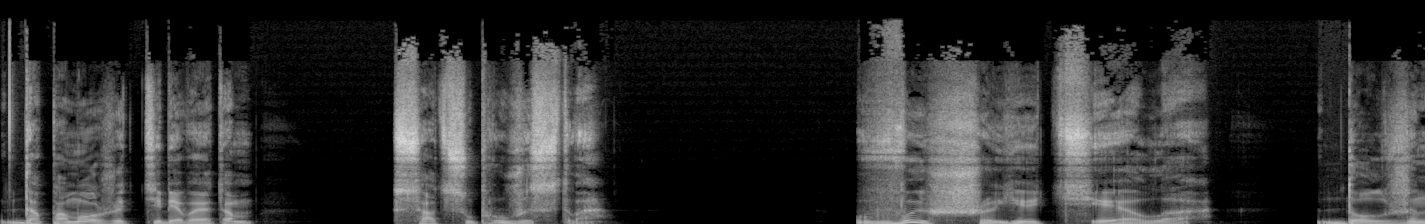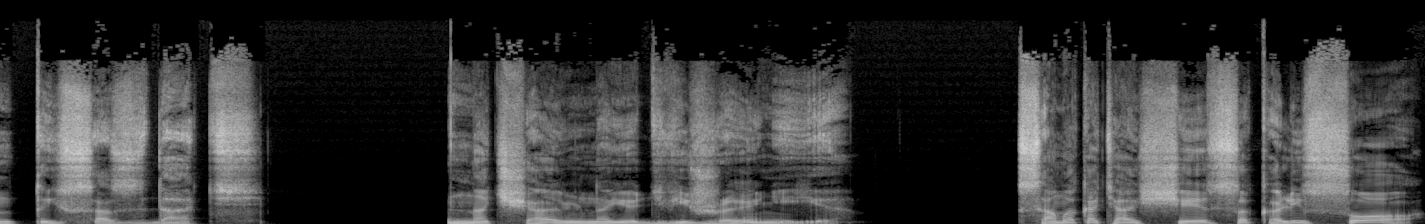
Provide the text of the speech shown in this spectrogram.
Да поможет тебе в этом сад супружества. Высшее тело должен ты создать. Начальное движение — самокатящееся колесо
